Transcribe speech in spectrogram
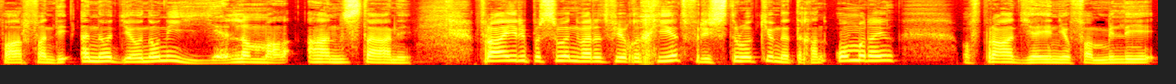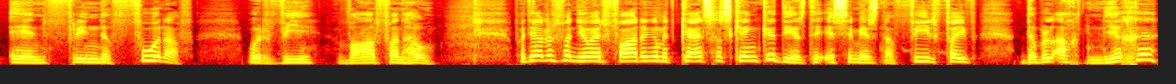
waarvan die inhoud jou nog nie heeltemal aanstaan nie? Vra hierdie persoon wat dit vir jou gegee het vir die strokie om dit te gaan omruil of praat jy en jou familie en vriende vooraf oor wie waarvan hou? Vertel ons van jou ervarings met Kersgeskenke deur te SMS na 45889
